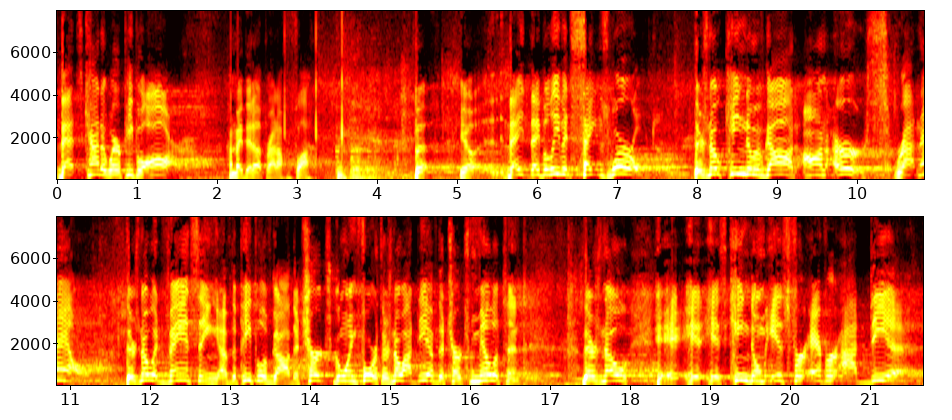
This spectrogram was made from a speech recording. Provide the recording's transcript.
that's kind of where people are. I made that up right off the fly. But you know, they they believe it's Satan's world. There's no kingdom of God on earth right now. There's no advancing of the people of God, the church going forth. There's no idea of the church militant. There's no, his kingdom is forever idea.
